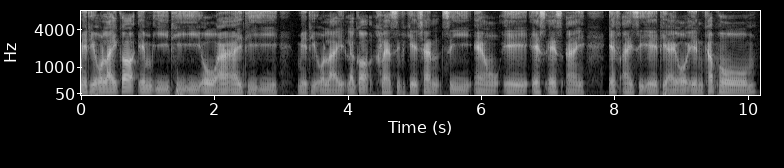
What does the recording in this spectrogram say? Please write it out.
Meteorite ก็ M E T E O R I T E Meteorite แล้วก็ Classification C L A S S I F I C A T I O N ครับผม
